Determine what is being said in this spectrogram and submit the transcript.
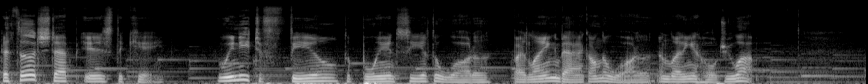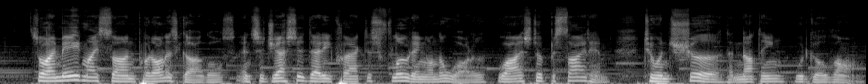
The third step is the key. We need to feel the buoyancy of the water by laying back on the water and letting it hold you up. So I made my son put on his goggles and suggested that he practice floating on the water while I stood beside him to ensure that nothing would go wrong.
